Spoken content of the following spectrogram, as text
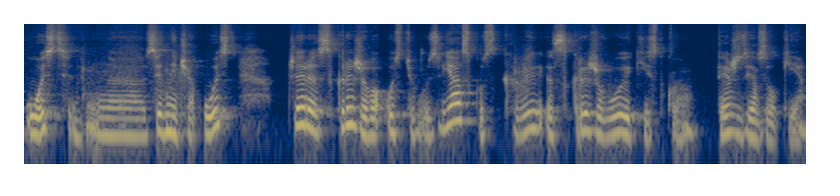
ось, сіднича ось, через крижево остьову зв'язку з крижовою кісткою. Теж зв'язок є.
